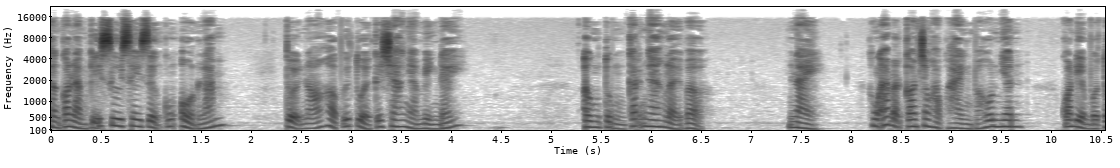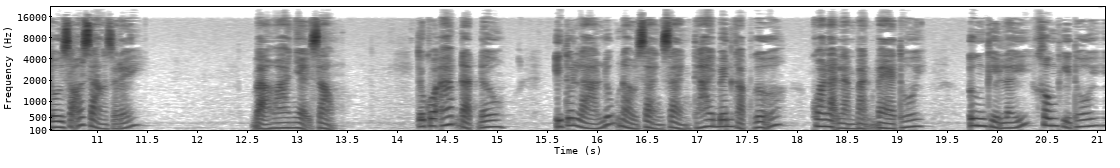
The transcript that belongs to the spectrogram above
Thằng con làm kỹ sư xây dựng cũng ổn lắm. Tuổi nó hợp với tuổi cây trang nhà mình đấy. Ông Tùng cắt ngang lời vợ, Này không áp đặt con trong học hành và hôn nhân. Quan điểm của tôi rõ ràng rồi đấy. Bà Hoa nhẹ giọng. Tôi có áp đặt đâu. Ý tôi là lúc nào rảnh rảnh thì hai bên gặp gỡ Qua lại làm bạn bè thôi. Ưng thì lấy, không thì thôi.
